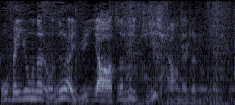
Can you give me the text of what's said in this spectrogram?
除非用那种鳄鱼压制力极强的这种英雄。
